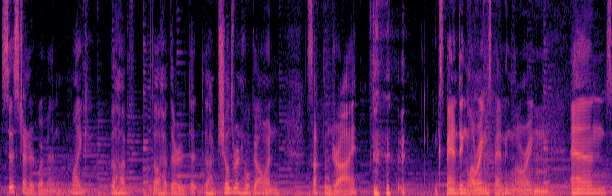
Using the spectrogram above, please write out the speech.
cisgendered women. Like they'll have they'll have their they'll have children who'll go and suck them dry, expanding, lowering, expanding, lowering, Mm. and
